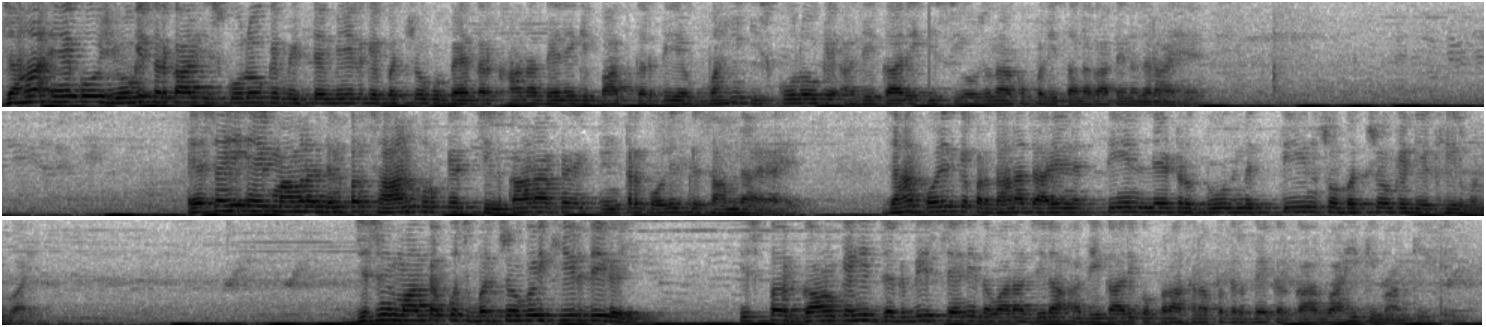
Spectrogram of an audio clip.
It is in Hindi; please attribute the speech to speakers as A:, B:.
A: जहाँ एक और योगी सरकार स्कूलों के मिड डे मील के बच्चों को बेहतर खाना देने की बात करती है, वहीं स्कूलों के अधिकारी इस योजना को पलीता लगाते नज़र आए हैं। ऐसा ही एक मामला जनपद सहारनपुर के चिलकाना के इंटर कॉलेज के सामने आया है, जहाँ कॉलेज के प्रधानाचार्य ने तीन लीटर दूध में 300 बच्चों के लिए खीर बनवाई, जिसमें मात्र कुछ बच्चों को ही खीर दी गई। इस पर गाँव के ही जगदीश सैनी द्वारा जिला अधिकारी को प्रार्थना पत्र देकर कार्यवाही की मांग की गई।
